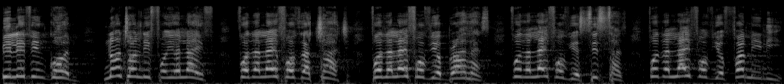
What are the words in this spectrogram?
believing God, not only for your life, for the life of the church, for the life of your brothers, for the life of your sisters, for the life of your family.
